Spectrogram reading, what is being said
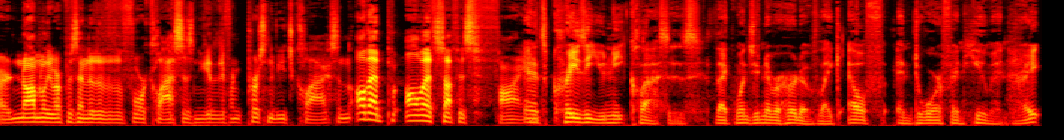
are nominally representative of the four classes and you get a different person of each class and all that all that stuff is fine. And it's crazy unique classes, like ones you've never heard of, like elf and dwarf and human, right?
